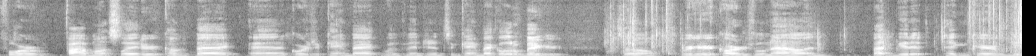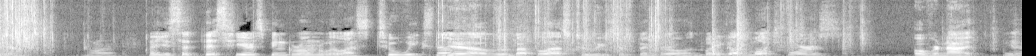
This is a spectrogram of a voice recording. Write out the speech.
Four or five months later, it comes back, and of course, it came back with vengeance and came back a little bigger. So we're here at Cartersville now and about to get it taken care of again. All right. Now you said this here has been growing over the last two weeks now. Yeah, we're about the last two weeks it's been growing But it got much worse. overnight. Yeah.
